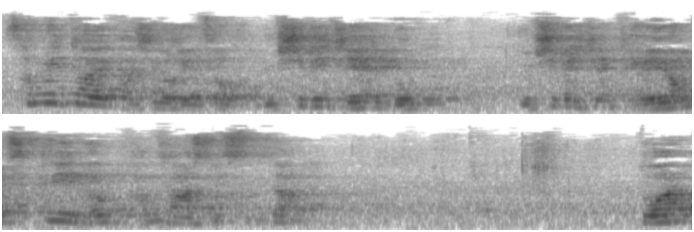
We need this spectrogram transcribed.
3m의 가시거리에서 60인치의 높, 60인치의 대형 스크린으로 감상할 수 있습니다. 또한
